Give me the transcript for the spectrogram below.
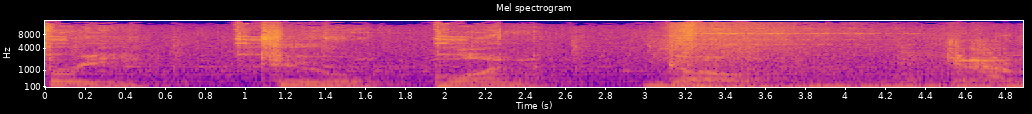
Three, two, one, go. Get out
